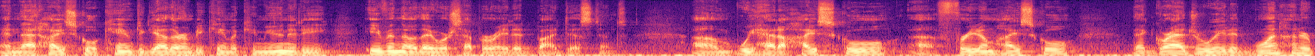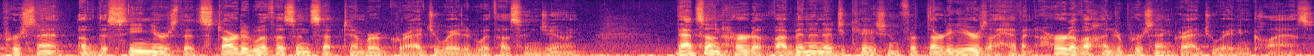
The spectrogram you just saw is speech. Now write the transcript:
And that high school came together and became a community, even though they were separated by distance. Um, we had a high school, uh, Freedom High School, that graduated 100% of the seniors that started with us in September graduated with us in June. That's unheard of. I've been in education for 30 years. I haven't heard of a 100% graduating class.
